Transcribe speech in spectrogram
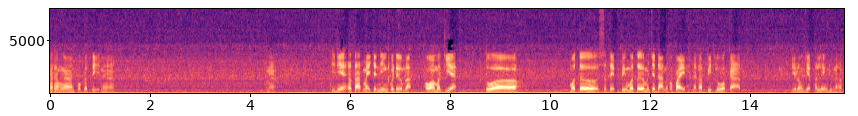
ก็ทำงานปกตินะนี่ยทีนี้สตาร์ทใหม่จะนิ่งกว่าเดิมละ เพราะว่าเมื่อกี้ตัวมอเตอร์สเต็ปปิ้งมอเตอร์มันจะดันเข้าไปนะครับ ปิดรูอากาศ เดี๋ยวลองเหยียบคันเร่งดูนะครับ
